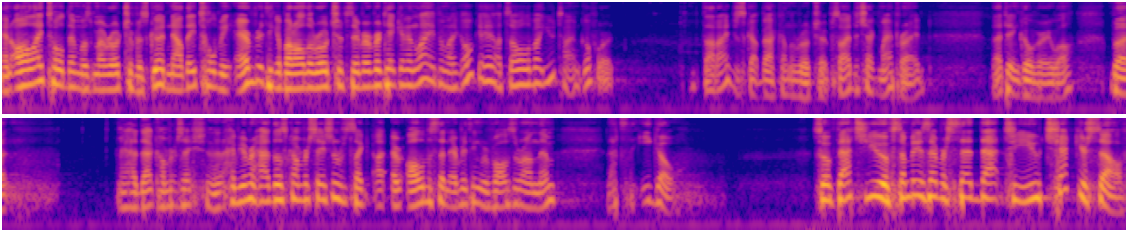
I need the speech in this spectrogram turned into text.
And all I told them was my road trip was good. Now they told me everything about all the road trips they've ever taken in life. I'm like, Okay, it's all about you time. Go for it. I thought I just got back on the road trip, so I had to check my pride. That didn't go very well. But I had that conversation. And have you ever had those conversations? It's like uh, all of a sudden everything revolves around them. That's the ego. So if that's you, if somebody has ever said that to you, check yourself.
